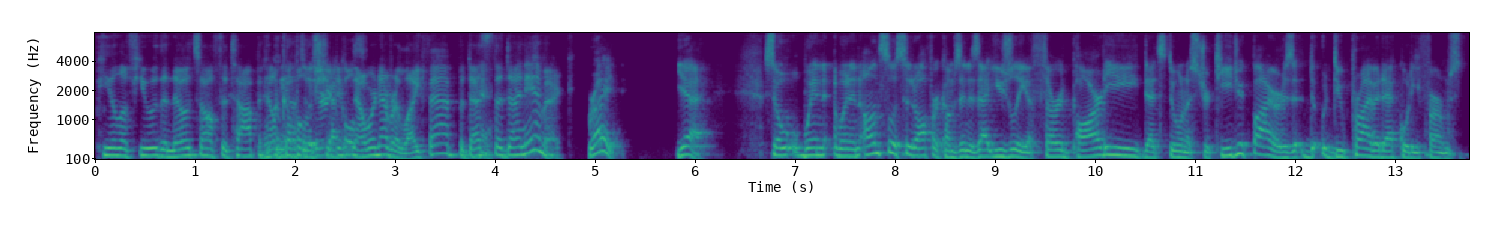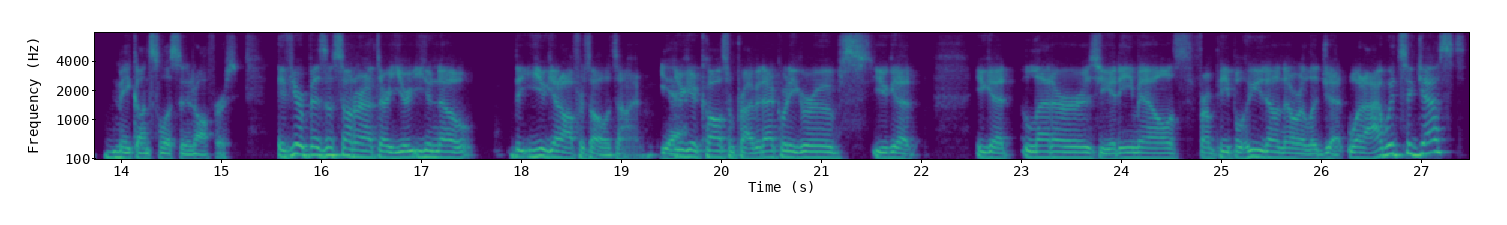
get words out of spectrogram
peel a few of the notes off the top and help a me couple out? of shekels. Now, we're never like that, but that's yeah. the dynamic. Right. Yeah. So when when an unsolicited offer comes in, is that usually a third party that's doing a strategic buy, or is it do private equity firms make unsolicited offers? If you're a business owner out there, you you know that you get offers all the time. Yeah. You get calls from private equity groups. You get you get letters, you get emails from people who you don't know are legit. What I would suggest,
